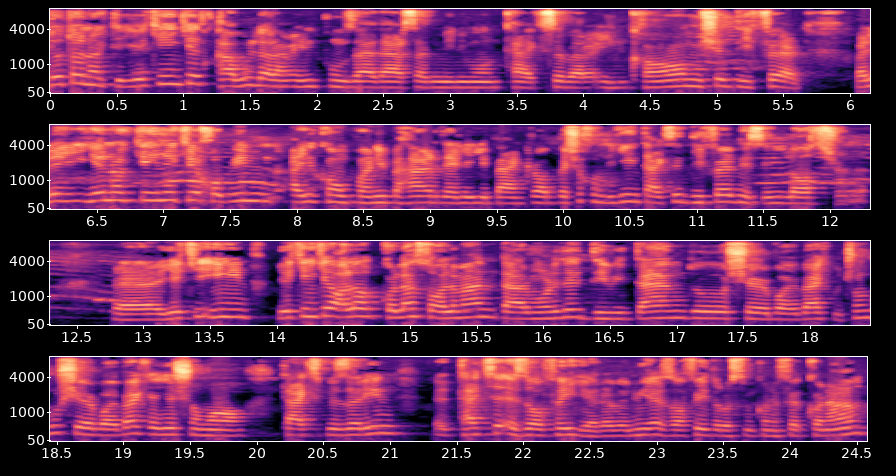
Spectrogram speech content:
دو تا نکته. یکی اینکه قبول دارم این 15 درصد مینیمم تکس برای این کام میشه دیفرد. ولی یه نکته اینه که خب این اگه کمپانی به هر دلیلی بانکراپ بشه خب دیگه این تکس دیفرد نیست این لاس شده. یکی این یکی اینکه حالا کلا سوال من در مورد دیویدند و شیر بای بک بود. چون رو شیر بای بک اگه شما تکس بذارین تکس اضافه ایه رونوی اضافه درست می‌کنه فکر کنم.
